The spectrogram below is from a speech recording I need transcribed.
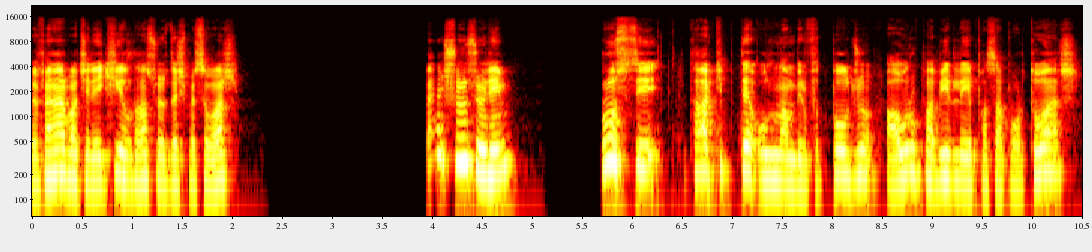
Ve Fenerbahçe ile 2 yıl daha sözleşmesi var. Ben şunu söyleyeyim. Rossi takipte olunan bir futbolcu. Avrupa Birliği pasaportu var.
